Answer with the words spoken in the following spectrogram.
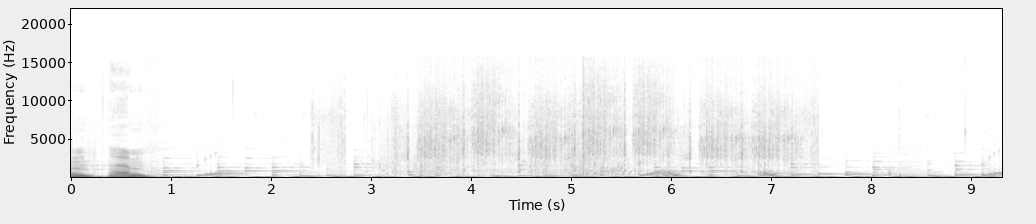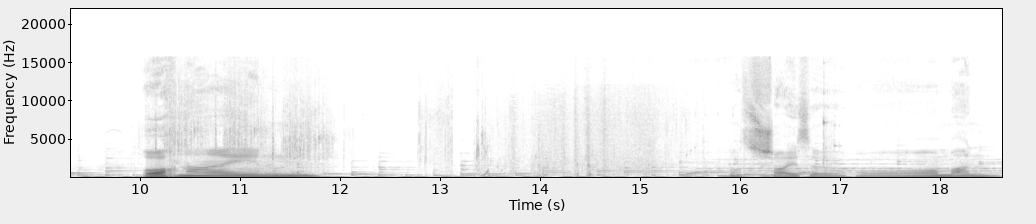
Ähm, ähm. Och nein. Oh, scheiße. Oh Mann.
